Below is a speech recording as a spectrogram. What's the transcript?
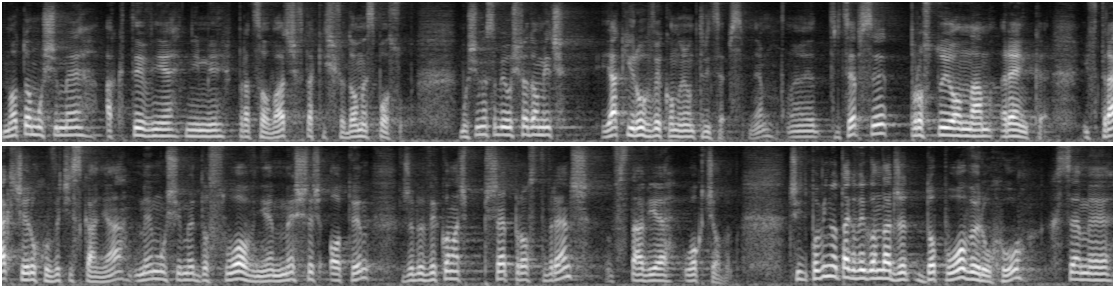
no to musimy aktywnie nimi pracować w taki świadomy sposób. Musimy sobie uświadomić, jaki ruch wykonują triceps. Nie? E, Tricepsy prostują nam rękę i w trakcie ruchu wyciskania my musimy dosłownie myśleć o tym, żeby wykonać przeprost wręcz w stawie łokciowym. Czyli powinno tak wyglądać, że do połowy ruchu chcemy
